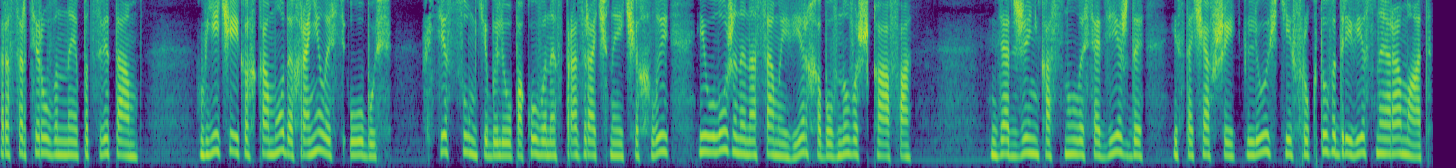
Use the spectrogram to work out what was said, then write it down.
рассортированные по цветам. В ячейках комода хранилась обувь. Все сумки были упакованы в прозрачные чехлы и уложены на самый верх обувного шкафа. Дядь Жень коснулась одежды, источавшей легкий фруктово-древесный аромат.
